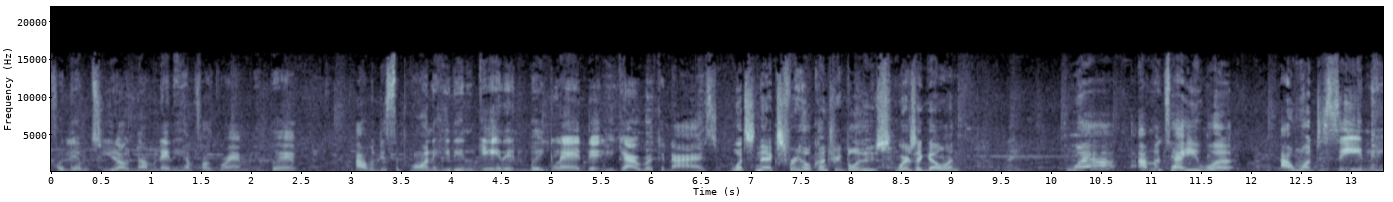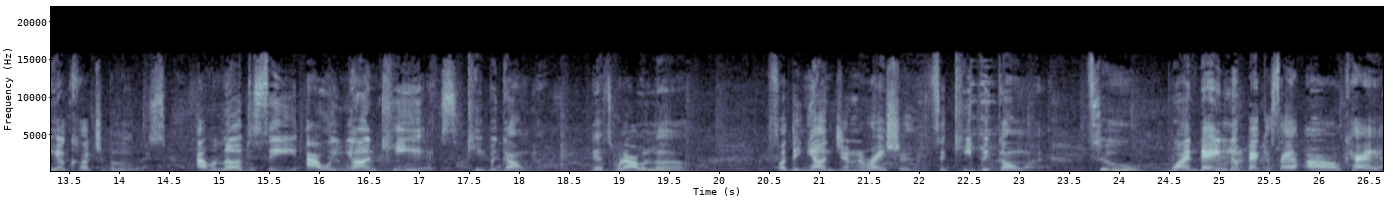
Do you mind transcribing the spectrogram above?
for them to, you know, nominate him for a Grammy. But I was disappointed he didn't get it, but glad that he got recognized. What's next for Hill Country Blues? Where's it going? Well, I'm gonna tell you what I want to see in the Hill Country Blues. I would love to see our young kids keep it going. That's what I would love. For the young generation to keep it going. To one day look back and say, oh, okay,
